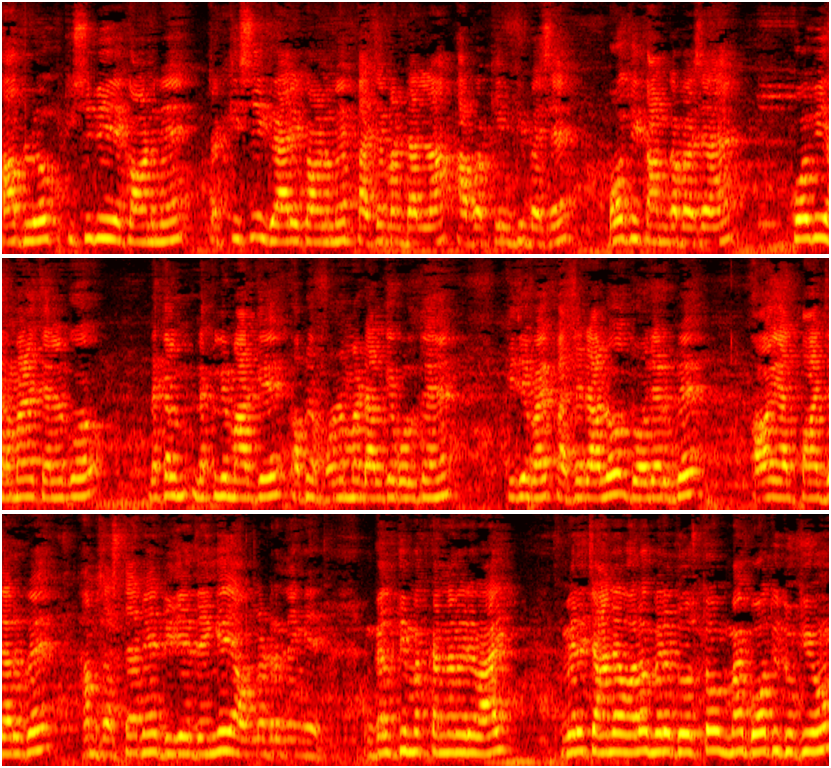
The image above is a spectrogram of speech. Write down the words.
आप लोग किसी भी अकाउंट में और किसी गैर अकाउंट में पैसे मत डालना। आपका कीमती पैसे, बहुत ही काम का पैसा है। कोई भी हमारे चैनल को नकल, नकली मार के अपने फ़ोन नंबर डाल के बोलते हैं कि जे भाई पैसे डालो, दो हज़ार रुपये और या पाँच हज़ार रुपये, हम सस्ते में डीजे देंगे या होम देंगे। गलती मत करना मेरे भाई, मेरे चाहने वालों, मेरे दोस्तों, मैं बहुत ही दुखी हूँ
